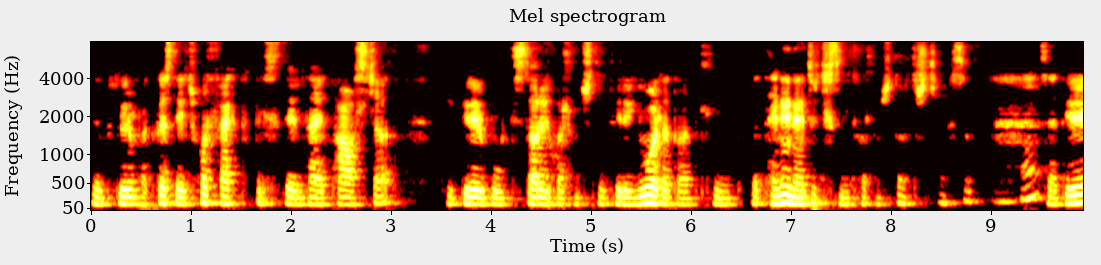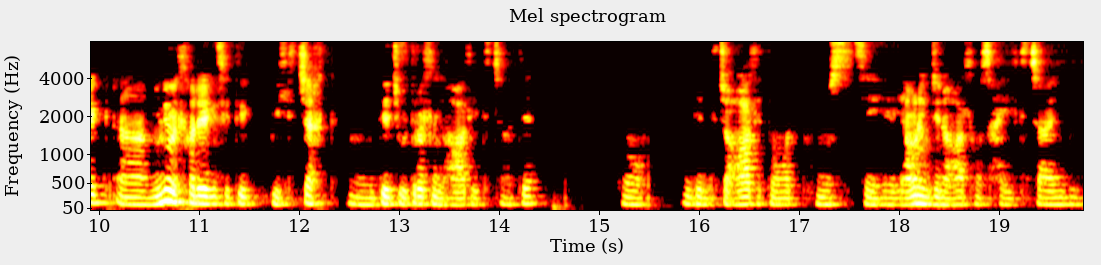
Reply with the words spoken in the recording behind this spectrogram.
Бидний подкастыг чухал факт тестээр та паузчаад тэдгээрээ бүгд стори их боломжтой. тэрийг юу болоод байгааг дэлхийн таны найзууч гэсэн мэдэх боломжтой болж байгаа гэсэн. За тэгээд миний бодлохоор яг энэ сэдвийг бэлтэж яхад мэдээж өдрөөл нэг хоол идэж байгаа тий. Тэгээд нэг чи хоол идэнгод хүмүүс ямар хэмжээний хоол хүмүүс хаягдж байгаа юм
